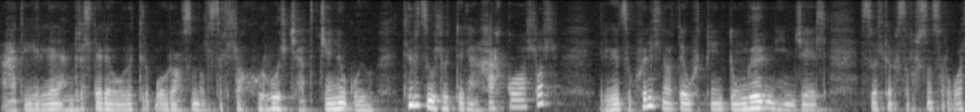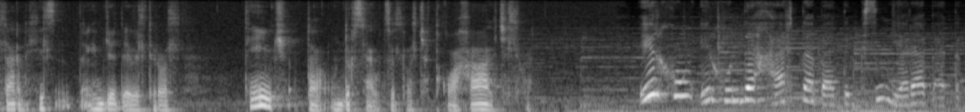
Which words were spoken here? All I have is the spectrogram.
а тэгээ амьдрал дээрээ өөрөө тэр өөрөө олсон боловсрлоо хөрвүүлж чадж гэнэ үгүй юу тэр зүйлүүдийг анхаарахгүй болвол эргээ зөвхөн л нодын хүүхдийн дүнгээр нь хэмжээл эсвэл тэр сурсан сургуулаар нь хэмжээд байвал тэр бол тийм ч одоо өндөр сайн үзэл болж чадахгүй хаа гэж хэлэх байна. Эр хүн эр хүндээ хайртай байдаг гэсэн яриа байдаг.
